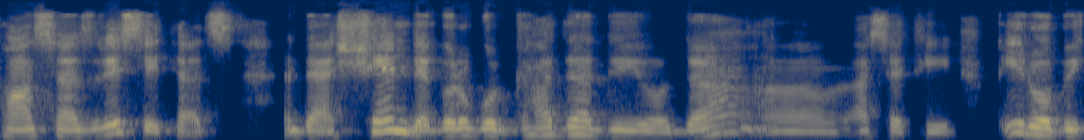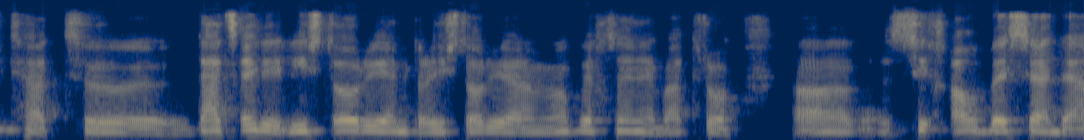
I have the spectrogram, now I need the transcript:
თვალსაზრისითაც. და შემდეგ როგორ გადადიოდა ასეთი პირობითად დაწერილი ისტორია, იმიტომ ისტორია მოგვეხსენებათ, რომ სიყალბესა და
